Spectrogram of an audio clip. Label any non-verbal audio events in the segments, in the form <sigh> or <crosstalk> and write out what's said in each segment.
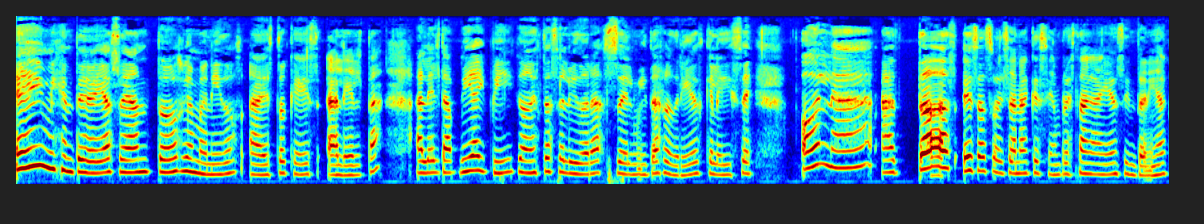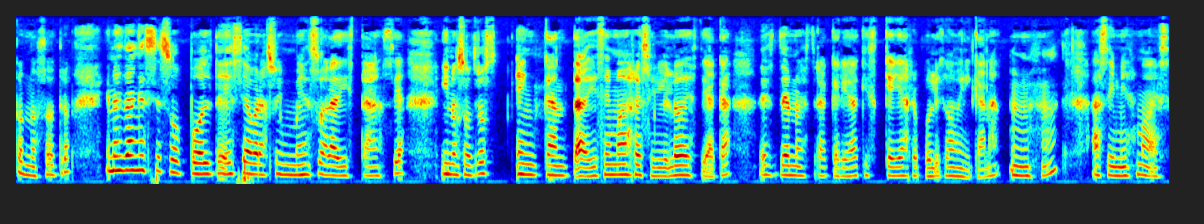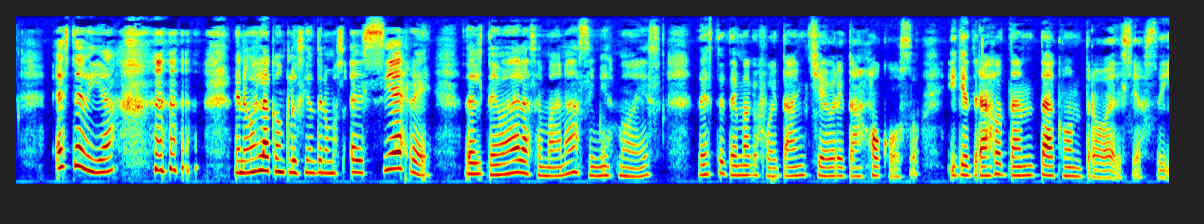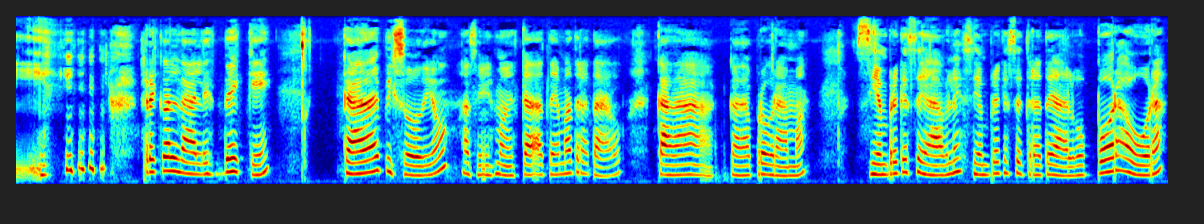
Hey, mi gente bella, sean todos bienvenidos a esto que es Alerta, Alerta VIP con esta servidora Selmita Rodríguez que le dice hola a todas esas personas que siempre están ahí en sintonía con nosotros y nos dan ese soporte, ese abrazo inmenso a la distancia y nosotros encantadísimos de recibirlo desde acá, desde nuestra querida Quisqueya República Dominicana. Así mismo es. Este día <laughs> tenemos la conclusión, tenemos el cierre del tema de la semana, así mismo es, de este tema que fue tan chévere, tan jocoso y que trajo tanta controversia, sí. <laughs> Recordarles de que cada episodio, así mismo es, cada tema tratado, cada, cada programa, siempre que se hable, siempre que se trate algo, por ahora,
